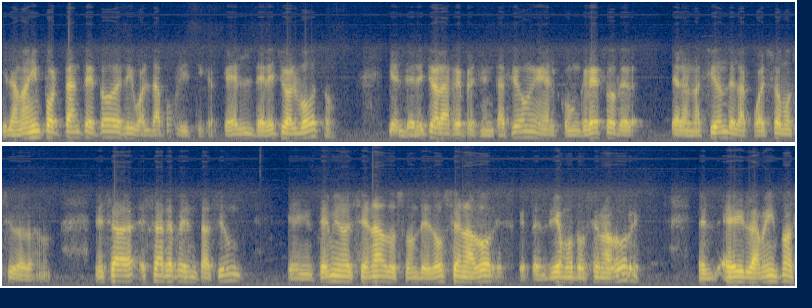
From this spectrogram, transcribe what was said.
Y la más importante de todo es la igualdad política, que es el derecho al voto y el derecho a la representación en el Congreso de, de la nación de la cual somos ciudadanos. Esa, esa representación en términos del Senado son de dos senadores, que tendríamos dos senadores, el, el la misma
